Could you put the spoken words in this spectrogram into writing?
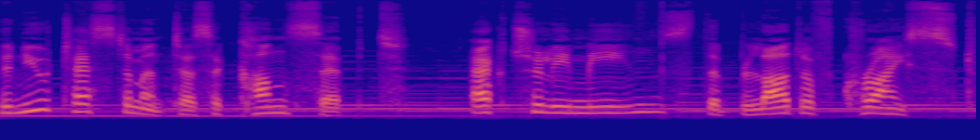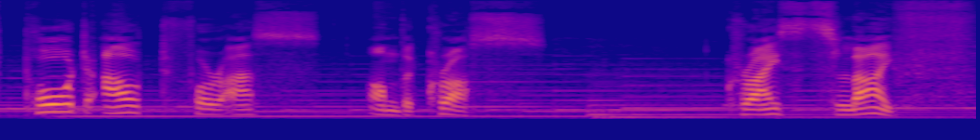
The New Testament as a concept actually means the blood of Christ poured out for us on the cross. Christ's life,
